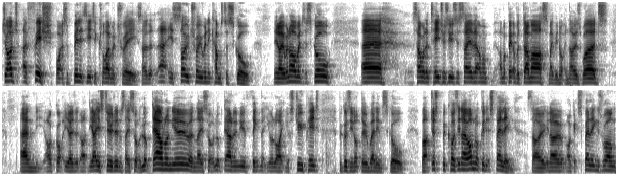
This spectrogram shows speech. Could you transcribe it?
judge a fish by its ability to climb a tree. So that, that is so true when it comes to school. You know, when I went to school, uh, some of the teachers used to say that I'm a, I'm a bit of a dumbass, maybe not in those words. And I got, you know, like the A students, they sort of look down on you and they sort of look down on you and think that you're like, you're stupid because you're not doing well in school. But just because, you know, I'm not good at spelling. So, you know, I get spellings wrong.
